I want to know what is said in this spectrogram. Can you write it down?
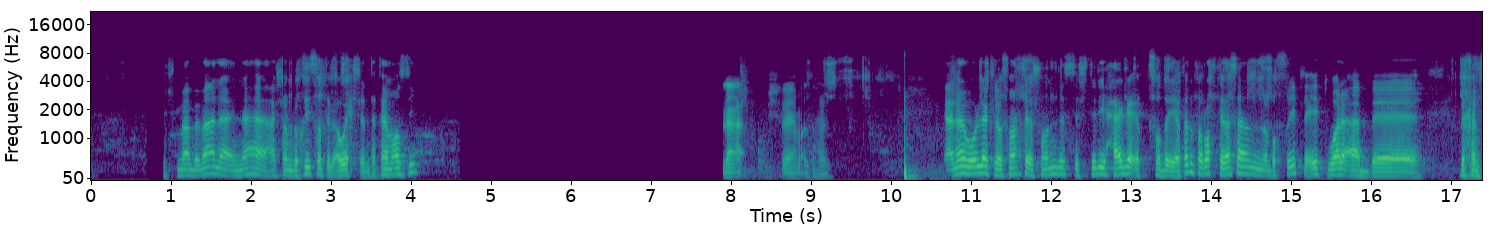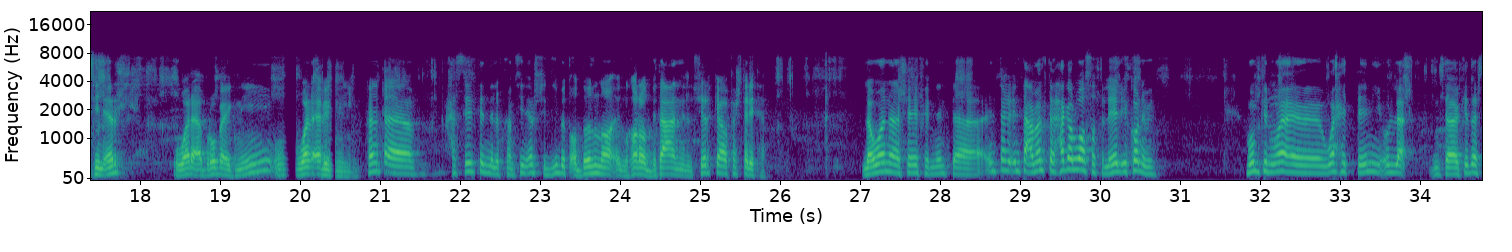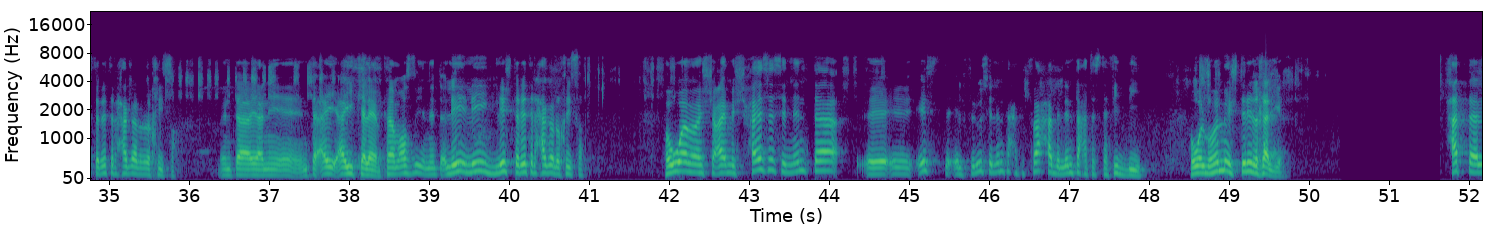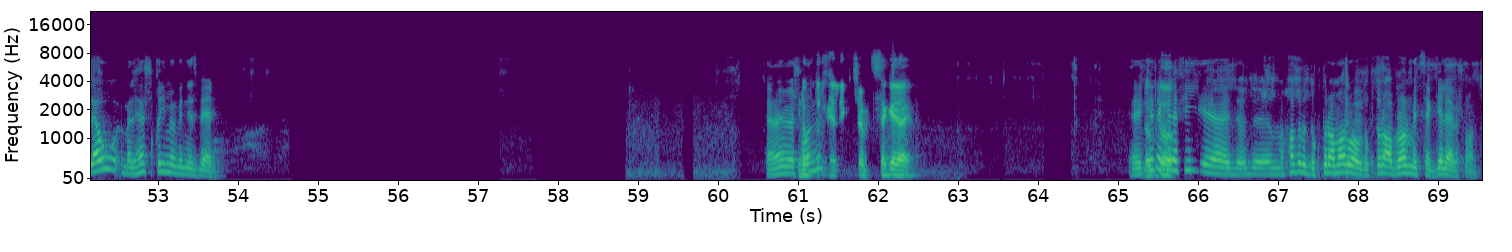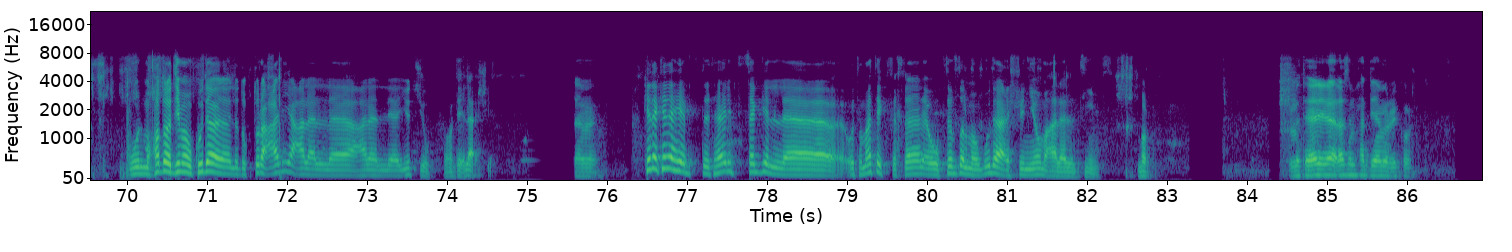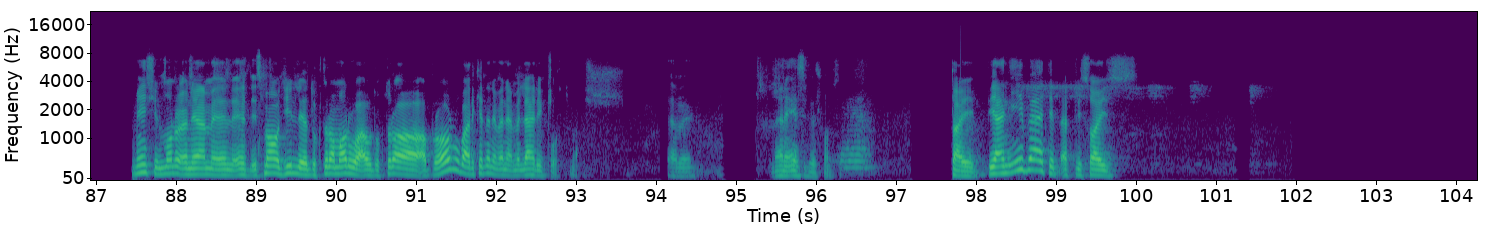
مش ما- بمعنى إنها عشان رخيصة تبقى وحشة. أنت فاهم قصدي؟ لا مش فاهم قصدي حضرتك. يعني أنا بقول لك لو سمحت يا باشمهندس اشتري حاجة اقتصادية. فأنت رحت مثلا بصيت لقيت ورقة ب ب 50 قرش وورقه بربع جنيه وورقه بجنيه. فأنت حسيت إن اللي ب 50 قرش دي بتقضي لنا الغرض بتاع الشركة فاشتريتها. لو أنا شايف إن أنت أنت أنت عملت الحاجة الوسط اللي هي الإيكونومي. ممكن وا- واحد تاني يقول لأ أنت كده اشتريت الحاجة الرخيصة. أنت يعني أنت أي أي كلام فاهم قصدي؟ إن أنت ليه ليه ليه اشتريت الحاجة الرخيصة؟ هو مش مش حاسس إن أنت قست الفلوس اللي أنت هتدفعها باللي أنت هتستفيد بيه. هو المهم يشتري الغالية. حتى لو ملهاش قيمة بالنسبة له. تمام يا دكتور باشمهندس ال lecture بتسجل آه، كده دكتور. كده في د- محاضرة الدكتوره مروة ودكتورة أبرار متسجلة يا باشمهندس. والمحاضرة دي موجودة لدكتورة علي على ال على اليوتيوب فما تقلقش. يعني. تمام. كده كده هي بتتهيألي بتتسجل اوتوماتيك في خلال وبتفضل موجودة 20 يوم على ال Teams برضه. متهيألي لا لازم حد يعمل record ماشي المرة نعمل اسمعوا دي لدكتورة مروة أو دكتورة أبرار وبعد كده نبقى نعمل لها report معلش. تمام. أنا آسف يا باشمهندس. طيب يعني إيه بقى تبقى precise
